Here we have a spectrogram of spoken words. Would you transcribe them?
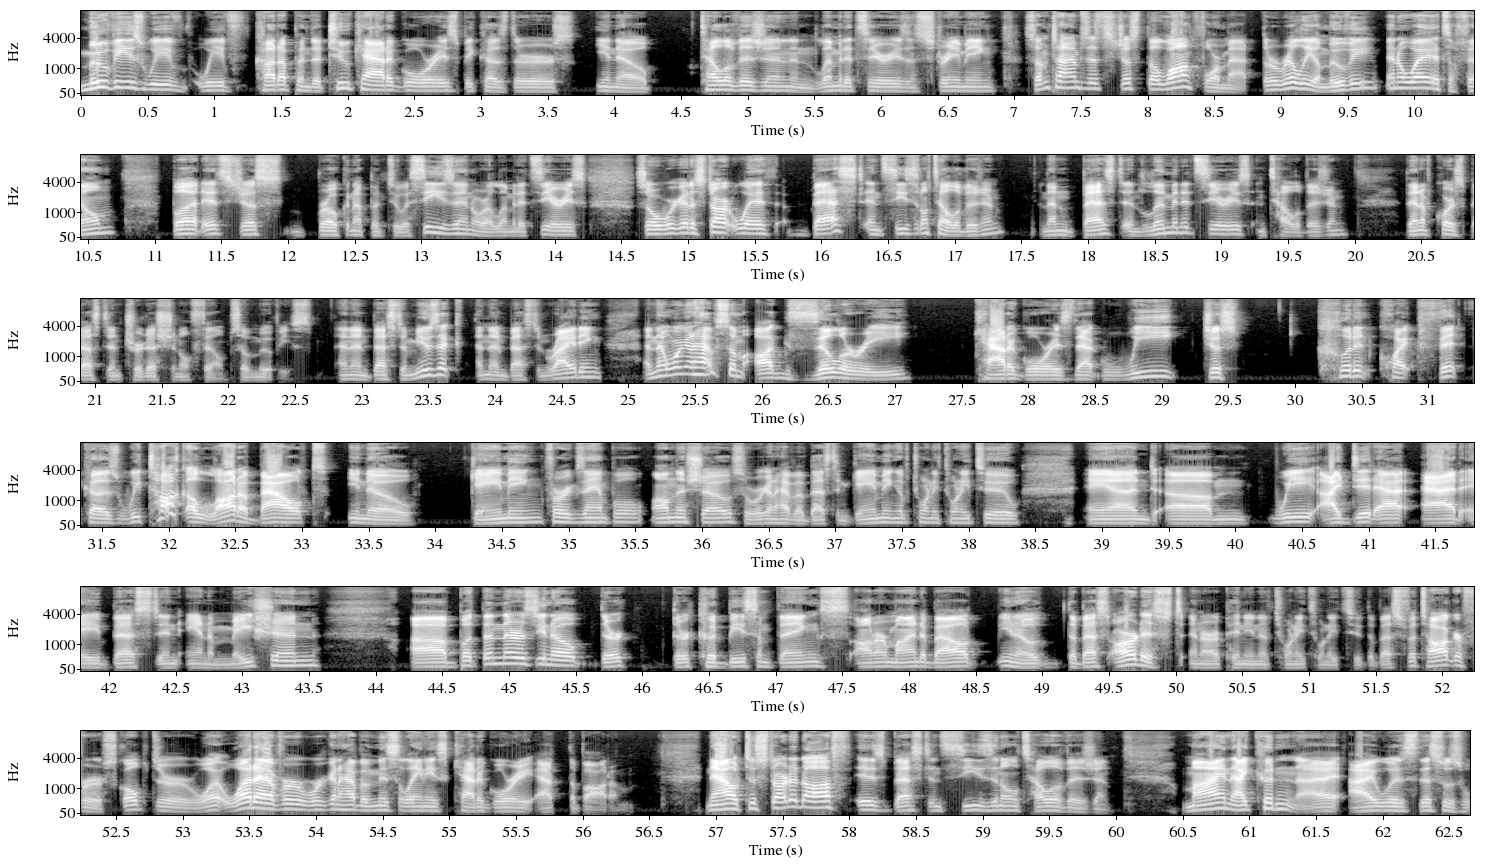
Movies we've we've cut up into two categories because there's you know television and limited series and streaming. Sometimes it's just the long format. They're really a movie in a way, it's a film, but it's just broken up into a season or a limited series. So we're going to start with best in seasonal television, and then best in limited series and television. Then, of course, best in traditional film, so movies, and then best in music, and then best in writing. And then we're going to have some auxiliary categories that we just couldn't quite fit because we talk a lot about, you know, gaming, for example, on this show. So we're gonna have a best in gaming of 2022, and um, we I did add, add a best in animation, uh, but then there's you know there there could be some things on our mind about you know the best artist in our opinion of 2022, the best photographer, sculptor, what whatever. We're gonna have a miscellaneous category at the bottom. Now to start it off is best in seasonal television. Mine, I couldn't. I I was this was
